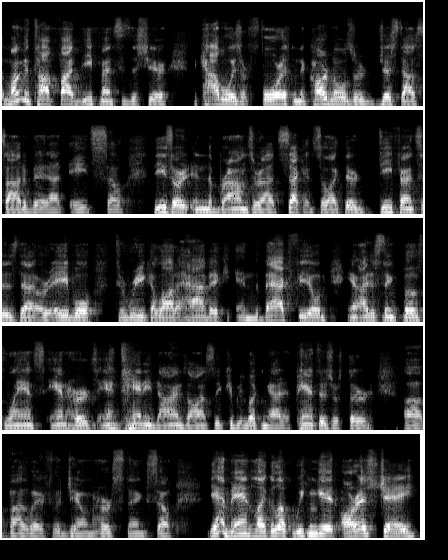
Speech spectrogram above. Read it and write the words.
among the top five defenses this year, the Cowboys are fourth and the Cardinals are just outside of it at eighth. So these are, and the Browns are at second. So like they're defenses that are able to wreak a lot of havoc in the backfield. And I just think both Lance and Hurts and Danny Dimes honestly could be looking at it. Panthers are third, uh, by the way, for the Jalen Hurts thing. So yeah, man, like look, we can get RSJ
